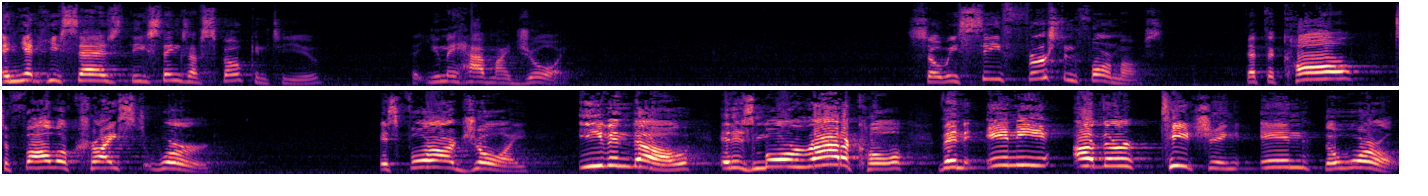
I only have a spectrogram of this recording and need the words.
And yet he says, These things I've spoken to you, that you may have my joy. So we see first and foremost that the call to follow Christ's word is for our joy even though it is more radical than any other teaching in the world.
